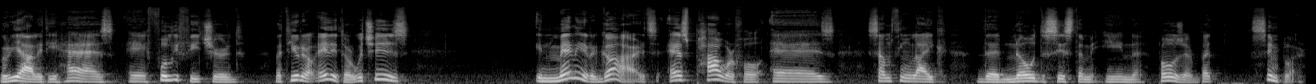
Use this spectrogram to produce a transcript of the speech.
Reality has a fully featured material editor, which is in many regards as powerful as something like the node system in Poser, but simpler.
